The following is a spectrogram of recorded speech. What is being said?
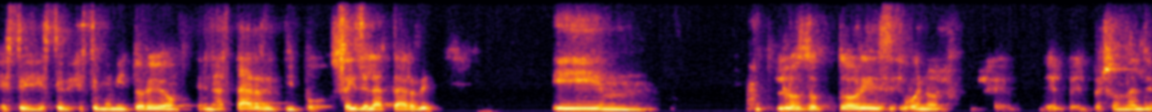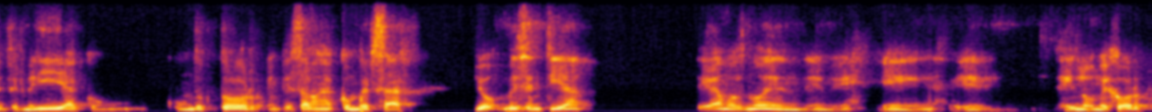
este, este, este monitoreo en la tarde, tipo 6 de la tarde, em, los doctores, bueno, el, personal de enfermería con, un doctor empezaban a conversar. Yo me sentía, digamos, no en, en, en, lo mejor,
